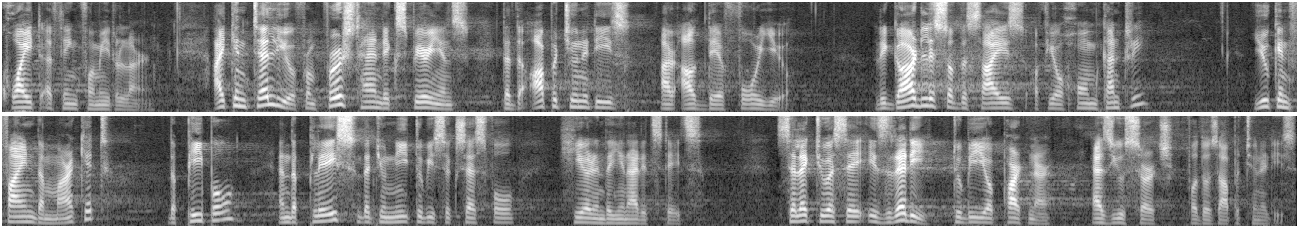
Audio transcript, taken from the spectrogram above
quite a thing for me to learn. I can tell you from firsthand experience that the opportunities are out there for you. Regardless of the size of your home country, you can find the market, the people, and the place that you need to be successful here in the United States. Select USA is ready to be your partner as you search for those opportunities.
